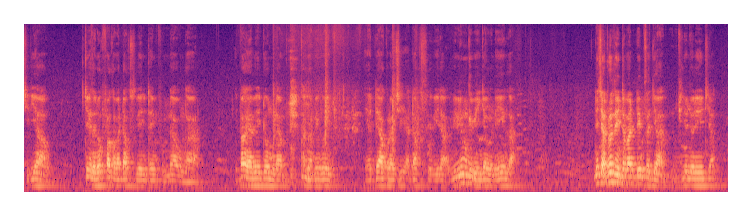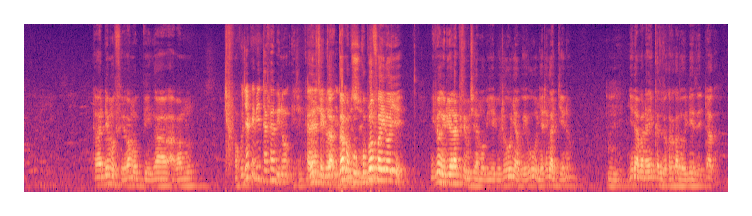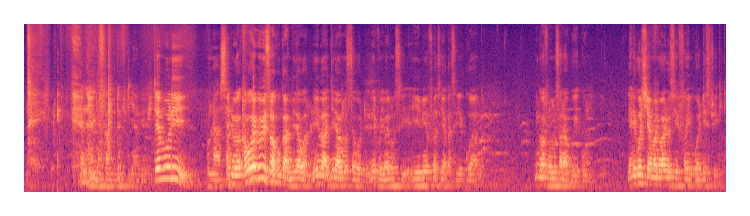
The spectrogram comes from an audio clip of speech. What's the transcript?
kiri awo. Kitegeeza n'okufa kabadde akusuba anytime from now nga ebbanga yabeedde omulamu kagambe bwentyo yadde akola ki? Adde akusuubira. Birimu ngebyenjawulo naye nga nekyatuloze nti tabadde musajja kinyonyole ntya? Tabadde mufere bamubbi nga abamu. Okujako ebyettaka bino gamba ku- profile ye. Bitwa nga yalambise mu kiramu byebyo tewunya bwewunya ate nga jeno jeno aba naye kazi zokazakazi oideza ettaka. Temuli bebisaba kugambira wano naye bajina bamusebyebyebyenfuna si yakasiri eggwanga. Ninga bafuna omusala gwegumu yaliko chairman wa LC5 wa district.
